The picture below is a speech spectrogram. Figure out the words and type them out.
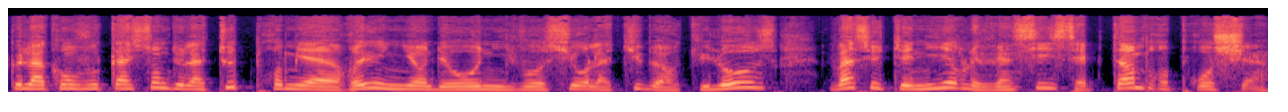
que la convocation de la toute première réunion de haut niveau sur la tuberculose va se tenir le 26 septembre prochain.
